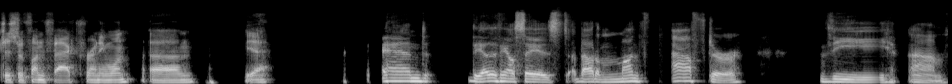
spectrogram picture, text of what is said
just a fun fact for anyone. Um, yeah. And the other thing I'll say is about a month after the um,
